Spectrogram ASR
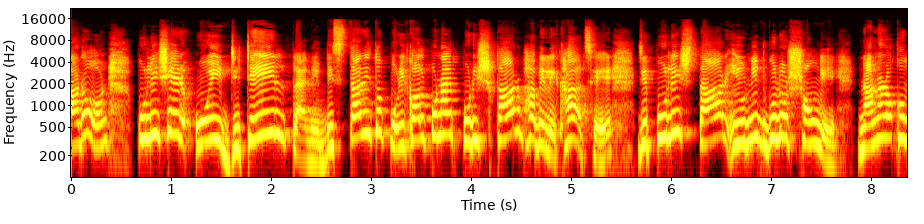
কারণ পুলিশের ওই ডিটেইল প্ল্যানে বিস্তারিত পরিকল্পনায় পরিষ্কারভাবে লেখা আছে যে পুলিশ তার ইউনিটগুলোর সঙ্গে নানা রকম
